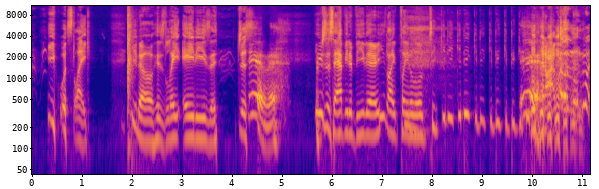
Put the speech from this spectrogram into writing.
he was like you know his late 80s and just Yeah, man. he was just happy to be there. He like played a little tinky dinky dinky dinky dinky dinky. Yeah. And, I,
